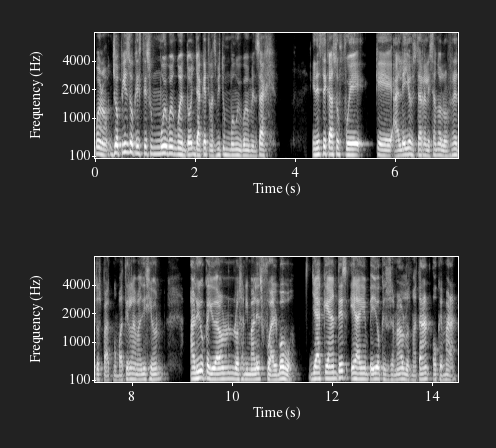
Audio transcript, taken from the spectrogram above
Bueno, yo pienso que este es un muy buen cuento ya que transmite un muy, buen mensaje. En este caso fue que al ellos estar realizando los retos para combatir la maldición, al único que ayudaron los animales fue al bobo, ya que antes él había pedido que sus hermanos los mataran o quemaran.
